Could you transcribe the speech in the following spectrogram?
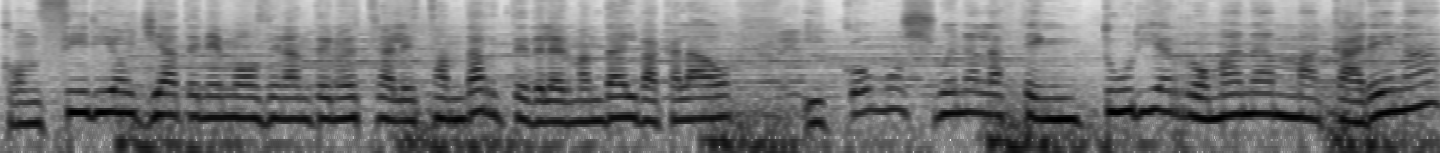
con cirio, ya tenemos delante nuestra el estandarte de la Hermandad del Bacalao y cómo suena la centuria romana Macarena,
